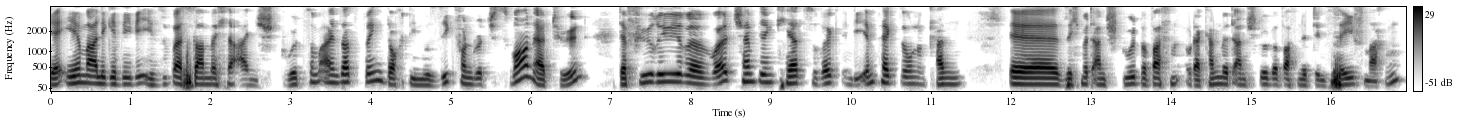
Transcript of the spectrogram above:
Der ehemalige WWE-Superstar möchte einen Stuhl zum Einsatz bringen, doch die Musik von Rich Swan ertönt. Der frühere World Champion kehrt zurück in die Impact Zone und kann äh, sich mit einem Stuhl bewaffnen oder kann mit einem Stuhl bewaffnet den Safe machen.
